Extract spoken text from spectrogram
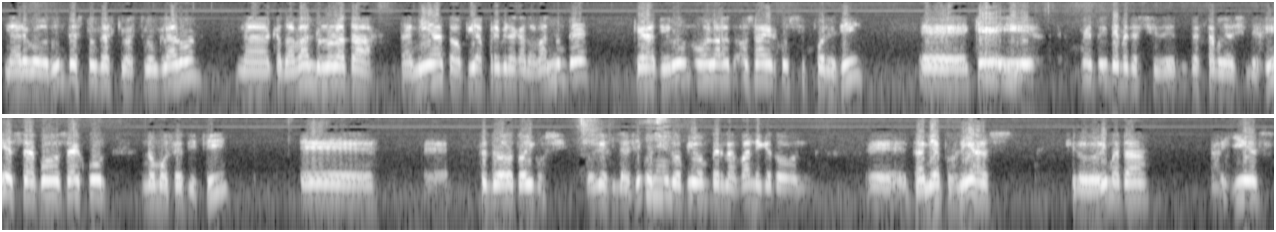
να εργοδοτούνται στον κατασκευαστικό κλάδο, να καταβάλουν όλα τα ταμεία τα οποία πρέπει να καταβάλλονται και να τηρούν όλα όσα έχουν συμφωνηθεί ε, και ε, με, είτε με τις, συντε- δεν θα πω για τις συντεχνίες, από όσα έχουν νομοθετηθεί ε, ε, το, το, το 20, το 2020, Ναι. το οποίο περιλαμβάνει και τον ε, ταμεία προνοίας, χειροδορήματα, αργίες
